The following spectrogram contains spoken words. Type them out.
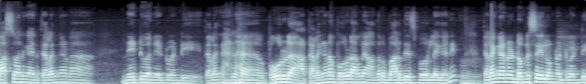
వాస్తవానికి ఆయన తెలంగాణ నేటివ్ అనేటువంటి తెలంగాణ పౌరుడు ఆ తెలంగాణ పౌరుడు అనలే అందరూ భారతదేశ పౌరులే కానీ తెలంగాణ డొమిసైల్ ఉన్నటువంటి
